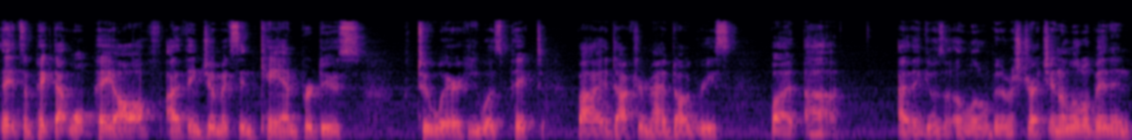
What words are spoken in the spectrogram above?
it's a pick that won't pay off. I think Joe Mixon can produce to where he was picked by Dr. Mad Dog Reese, but uh, I think it was a little bit of a stretch and a little bit in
